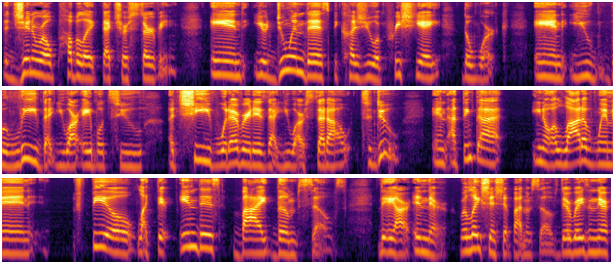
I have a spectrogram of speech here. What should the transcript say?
the general public that you're serving. And you're doing this because you appreciate the work and you believe that you are able to achieve whatever it is that you are set out to do. And I think that, you know, a lot of women feel like they're in this by themselves. They are in their relationship by themselves. They're raising their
